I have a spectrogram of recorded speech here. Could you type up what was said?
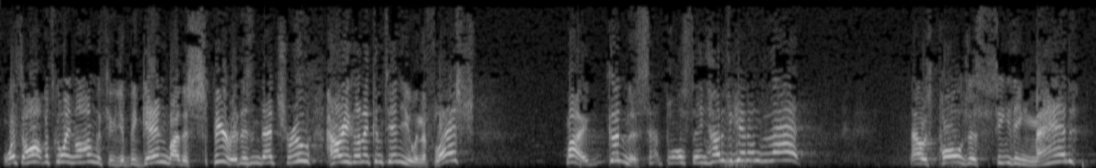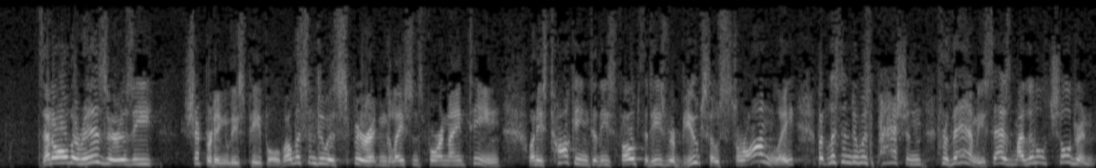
What's, what's going on with you? You began by the Spirit, isn't that true? How are you going to continue? In the flesh? My goodness, Paul's saying, how did you get into that? Now, is Paul just seething mad? Is that all there is, or is he shepherding these people? Well, listen to his spirit in Galatians 4:19 when he's talking to these folks that he's rebuked so strongly, but listen to his passion for them. He says, "My little children,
